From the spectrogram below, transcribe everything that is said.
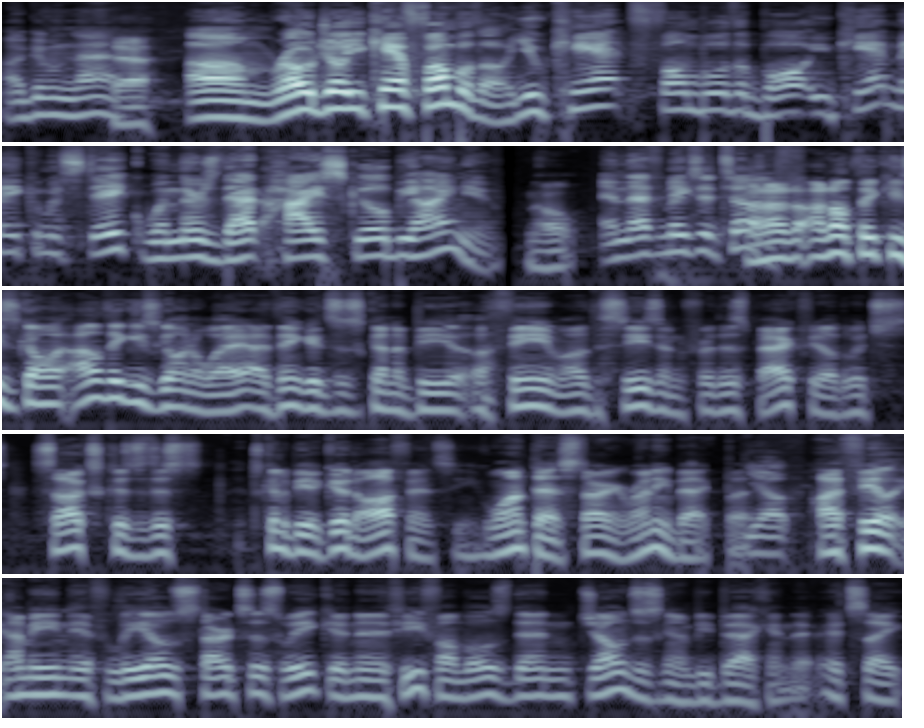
I'll give him that. Yeah. Um, Rojo, you can't fumble though. You can't fumble the ball. You can't make a mistake when there's that high skill behind you, Nope. and that makes it And tough. I, I don't think he's going. I don't think he's going away. I think it's just going to be a theme of the season for this backfield, which sucks because this it's going to be a good offense. You want that starting running back, but Yep. I feel I mean, if Leo starts this week and then if he fumbles, then Jones is going to be back in there. It's like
